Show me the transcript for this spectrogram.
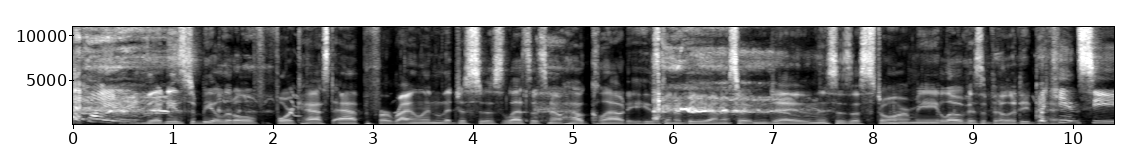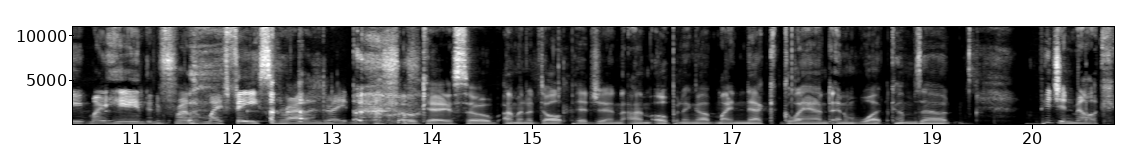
vampires? There needs to be a little forecast app for Ryland that just lets us know how cloudy he's going to be on a certain day. And this is a stormy, low visibility day. I can't see my hand in front of my face in Ryland right now. Okay, so I'm an adult pigeon. I'm opening up my neck gland, and what comes out? Pigeon milk,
